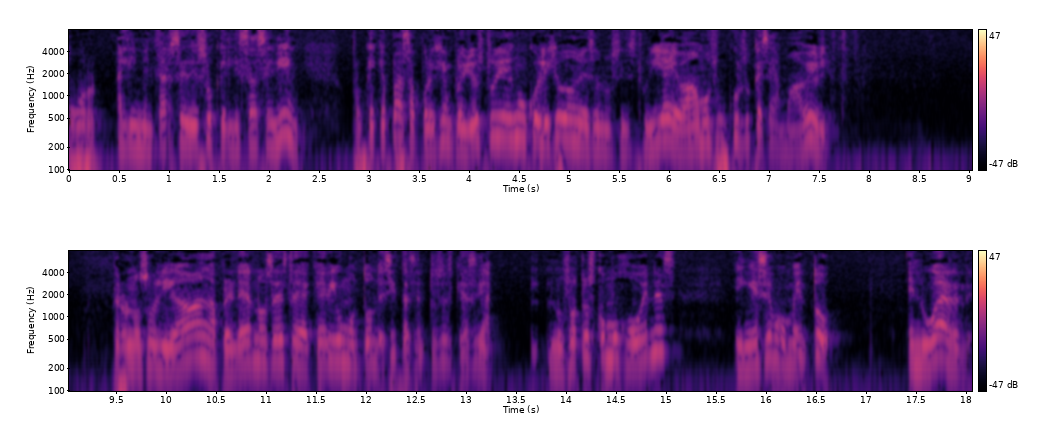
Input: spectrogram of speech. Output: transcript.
por alimentarse de eso que les hace bien. Porque ¿qué pasa? Por ejemplo, yo estudié en un colegio donde se nos instruía, llevábamos un curso que se llamaba Biblia. Pero nos obligaban a aprender, no sé, este, ya que había un montón de citas. Entonces, ¿qué hacía? Nosotros como jóvenes, en ese momento, en lugar,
